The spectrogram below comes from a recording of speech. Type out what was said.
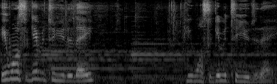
He wants to give it to you today. He wants to give it to you today.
